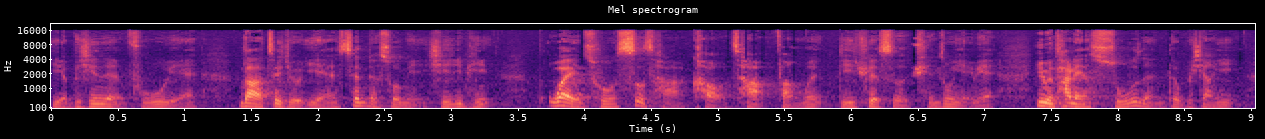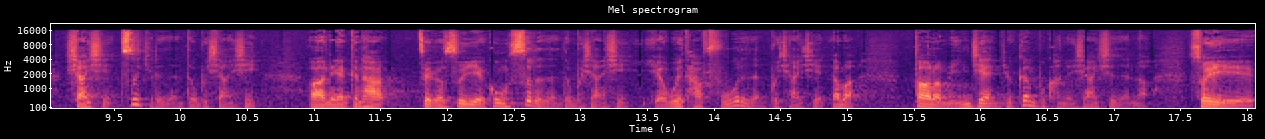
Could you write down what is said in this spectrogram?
也不信任服务员，那这就延伸的说明，习近平外出视察、考察、访问，的确是群众演员，因为他连熟人都不相信，相信自己的人都不相信，啊，连跟他这个日夜共事的人都不相信，也为他服务的人不相信，那么到了民间就更不可能相信人了。所以，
